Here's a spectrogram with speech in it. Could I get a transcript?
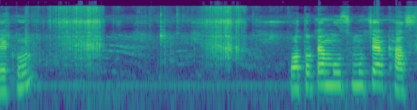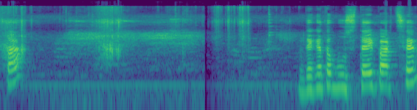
দেখুন কতটা মুচমুচে আর খাস্তা। দেখে তো বুঝতেই পারছেন।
